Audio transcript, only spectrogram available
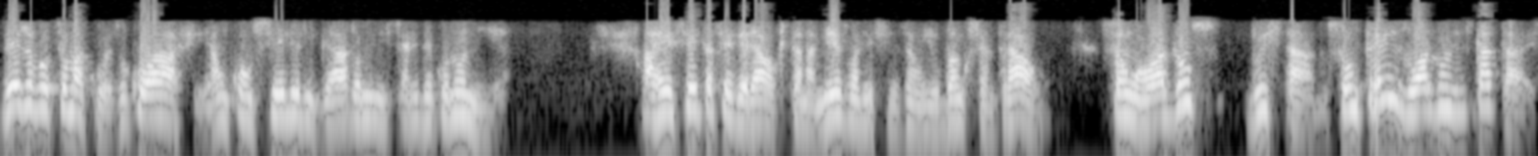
Veja você uma coisa, o COAF é um conselho ligado ao Ministério da Economia. A Receita Federal, que está na mesma decisão, e o Banco Central, são órgãos do Estado. São três órgãos estatais.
